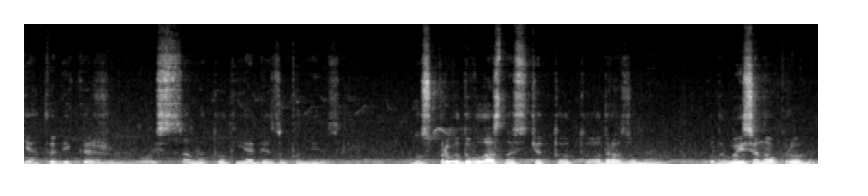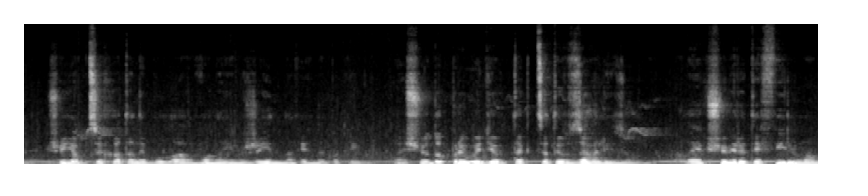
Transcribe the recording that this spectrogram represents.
я тобі кажу, ось саме тут я б зупинився. Ну, з приводу власності тут одразу не. Подивися навкруги. Чия б це хата не була, вона їм вже і нафіг не потрібна. А щодо привидів, так це ти взагалі зовні. Але якщо вірити фільмам,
